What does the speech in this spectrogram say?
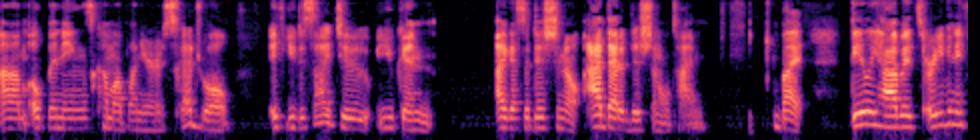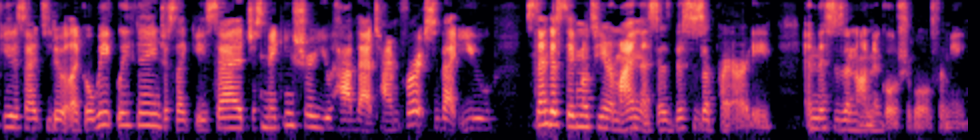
um, openings come up on your schedule, if you decide to, you can, I guess, additional, add that additional time. But daily habits, or even if you decide to do it like a weekly thing, just like you said, just making sure you have that time for it so that you send a signal to your mind that says, this is a priority and this is a non negotiable for me.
